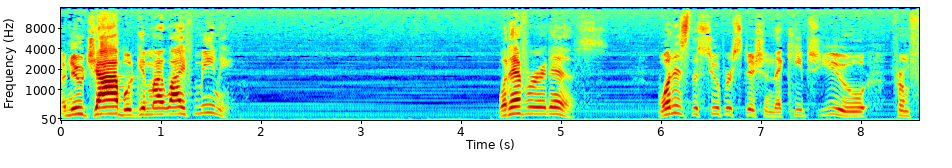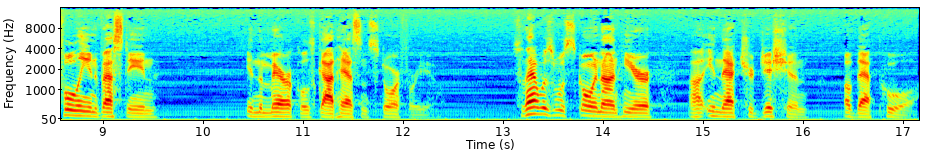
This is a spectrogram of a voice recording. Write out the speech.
A new job would give my life meaning. Whatever it is, what is the superstition that keeps you from fully investing in the miracles God has in store for you? So that was what's going on here uh, in that tradition of that pool.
